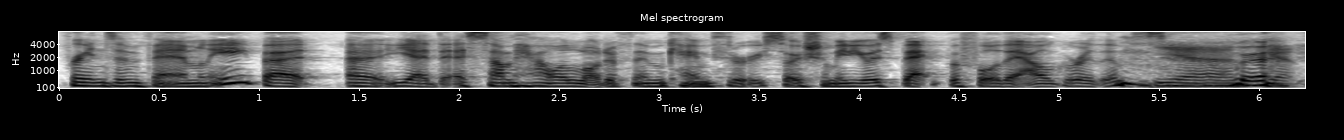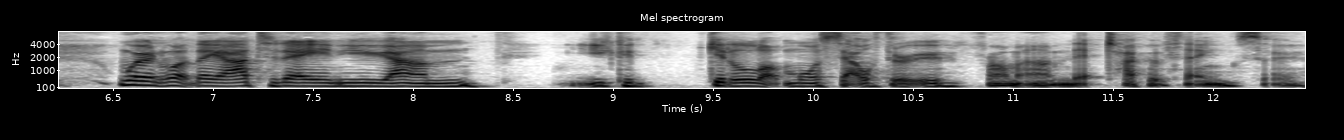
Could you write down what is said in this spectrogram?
friends and family, but uh, yeah, somehow a lot of them came through social media. It was back before the algorithms yeah, were, yeah. weren't what they are today, and you um you could get a lot more sell through from um, that type of thing. So,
